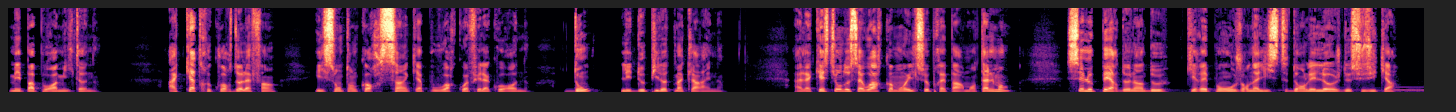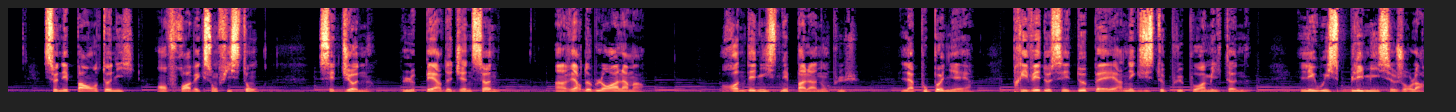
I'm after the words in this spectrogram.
mais pas pour Hamilton. À quatre courses de la fin, ils sont encore cinq à pouvoir coiffer la couronne, dont les deux pilotes McLaren. À la question de savoir comment il se prépare mentalement, c'est le père de l'un d'eux qui répond aux journalistes dans les loges de Suzuka. Ce n'est pas Anthony, en froid avec son fiston, c'est John, le père de Jenson, un verre de blanc à la main. Ron Dennis n'est pas là non plus. La pouponnière, privée de ses deux pères, n'existe plus pour Hamilton. Lewis blêmit ce jour-là.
